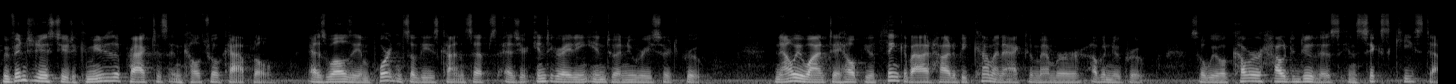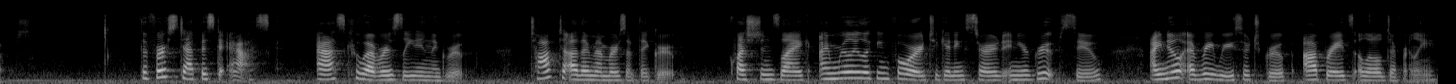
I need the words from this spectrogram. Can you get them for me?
We've introduced you to communities of practice and cultural capital, as well as the importance of these concepts as you're integrating into a new research group. Now we want to help you think about how to become an active member of a new group. So we will cover how to do this in six key steps. The first step is to ask. Ask whoever is leading the group. Talk to other members of the group. Questions like, I'm really looking forward to getting started in your group, Sue. I know every research group operates a little differently.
